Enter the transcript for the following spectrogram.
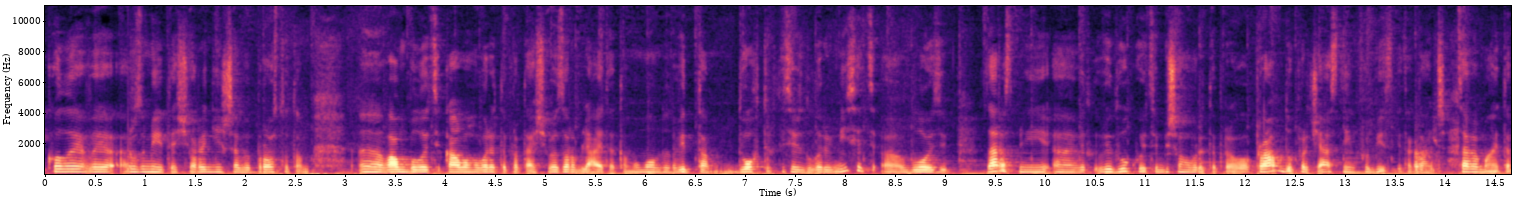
Коли ви розумієте, що раніше ви просто там е, вам було цікаво говорити про те, що ви заробляєте там умовно від там 2-3 тисяч доларів в місяць е, в блозі. Зараз мені е, від- відгукується більше говорити про правду, про чесний інфобіз і так далі. Це ви маєте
